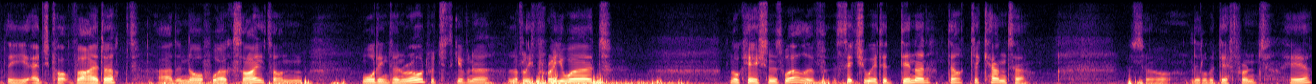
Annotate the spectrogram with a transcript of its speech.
at the Edgcote Viaduct, uh, the Northwork site on Wardington Road, which is given a lovely three-word location as well of situated dinner decanter. So a little bit different here.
